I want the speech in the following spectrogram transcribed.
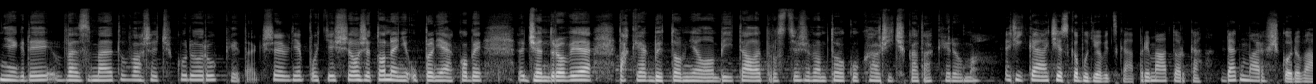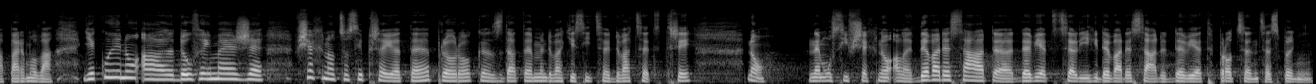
někdy vezme tu vařečku do ruky, takže mě potěšilo, že to není úplně jakoby genderově tak, jak by to mělo být, ale prostě, že mám toho kuchaříčka taky doma říká českobudějovická primátorka Dagmar Škodová-Parmová. Děkuji no a doufejme, že všechno, co si přejete pro rok s datem 2023, no nemusí všechno, ale 99,99% ,99 se splní.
